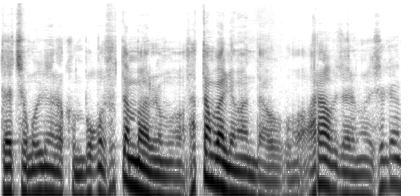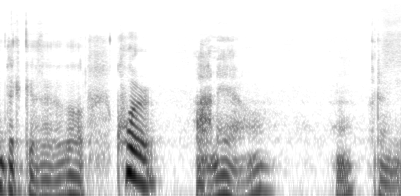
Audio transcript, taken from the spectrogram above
대충 올려놓고 목을 숙단 말로 뭐 사탕 발림한다고 뭐 할아버지 할머니 신령들께서 그거 콜 안 해요. 응? 그런 게.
